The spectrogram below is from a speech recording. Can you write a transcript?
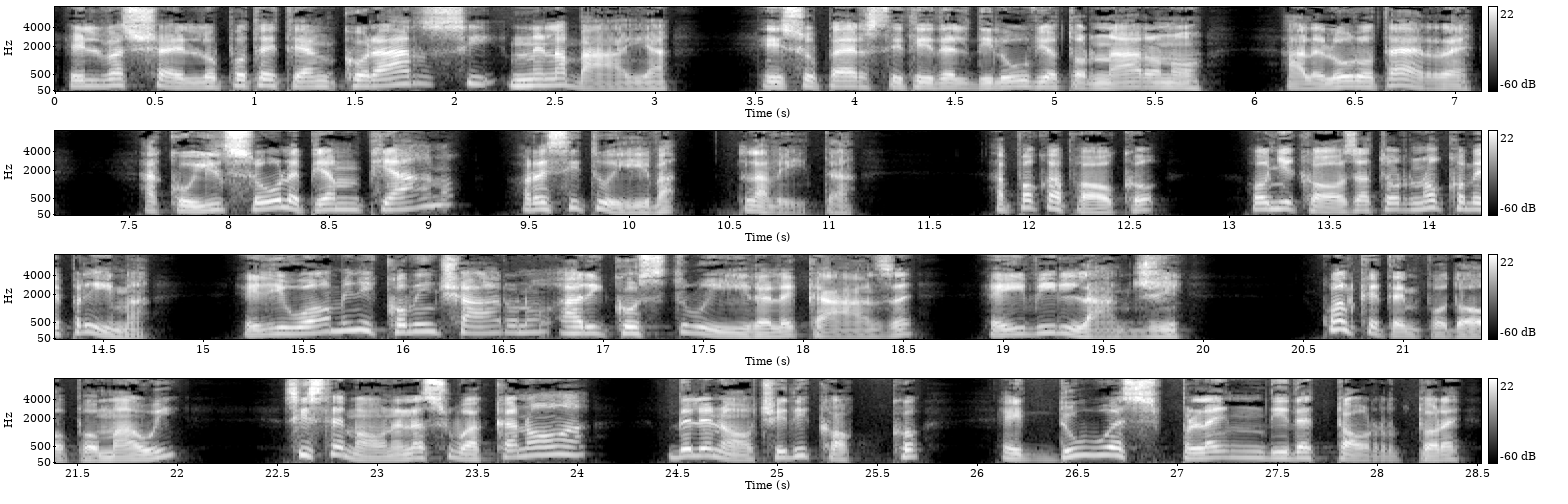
e il vascello potette ancorarsi nella baia. I superstiti del diluvio tornarono alle loro terre, a cui il sole pian piano restituiva la vita. A poco a poco ogni cosa tornò come prima e gli uomini cominciarono a ricostruire le case e i villaggi. Qualche tempo dopo Maui sistemò nella sua canoa delle noci di cocco e due splendide tortore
